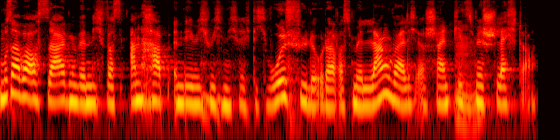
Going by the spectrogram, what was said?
Muss aber auch sagen, wenn ich was anhab, in dem ich mich nicht richtig wohlfühle oder was mir langweilig erscheint, geht es mhm. mir schlechter.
